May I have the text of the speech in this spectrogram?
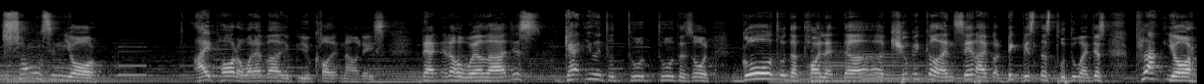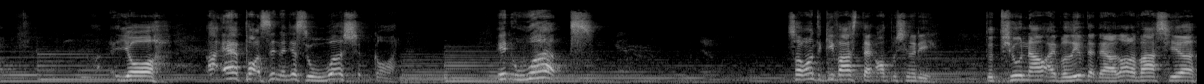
songs in your iPod or whatever you, you call it nowadays that, you know, will uh, just get you into to, to the zone. Go to the toilet, the uh, cubicle, and say, I've got big business to do, and just plug your, your uh, AirPods in and just worship God. It works. So I want to give us that opportunity to tune out. I believe that there are a lot of us here.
